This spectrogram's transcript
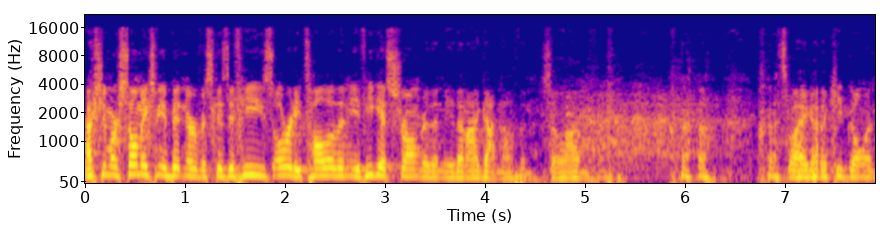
Actually, Marcel makes me a bit nervous because if he's already taller than me, if he gets stronger than me, then I got nothing. So I'm. that's why I got to keep going.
